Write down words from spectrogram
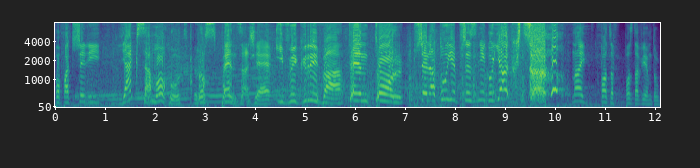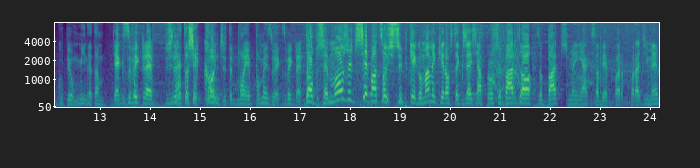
popatrzyli, jak samochód rozpędza się i wygrywa ten tor. Przelatuje przez niego jak chce. I po co postawiłem tą głupią minę tam? Jak zwykle źle to się kończy, te moje pomysły, jak zwykle. Dobrze, może trzeba coś szybkiego. Mamy kierowcę Grzesia, proszę bardzo. Zobaczmy, jak sobie por poradzimy.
